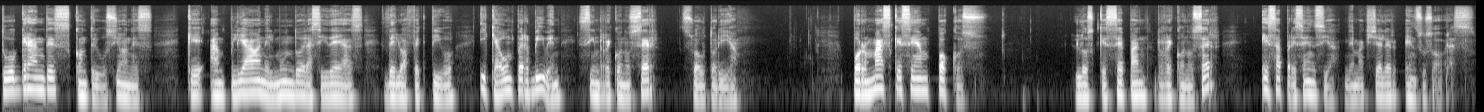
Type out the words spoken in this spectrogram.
tuvo grandes contribuciones que ampliaban el mundo de las ideas, de lo afectivo y que aún perviven sin reconocer su autoría. Por más que sean pocos los que sepan reconocer esa presencia de Max Scheller en sus obras.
